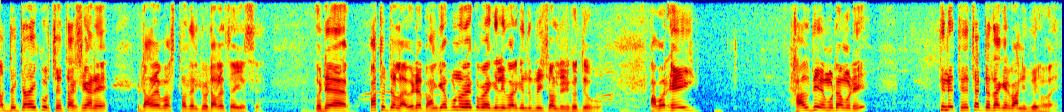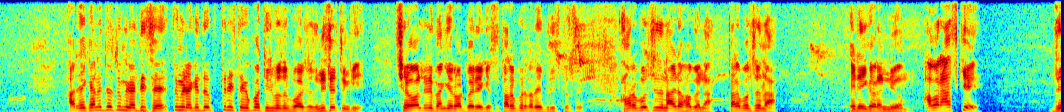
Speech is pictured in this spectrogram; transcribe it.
অর্ধেক ডালাই করছে, তার সেখানে ডালাই বস্তা তাদেরকে ডালে চাই গেছে। ওইটা পাথর ডালা ওইটা ভাঙ্গিয়া পুনরায় করে গেলে এবার কিন্তু ব্রিজ অলরেডি করতে হব। আবার এই খাল দিয়ে মোটামুটি তিনের থেকে চারটে দাগের পানি বের হয়। আর এখানে যে চুঙ্গিটা দিছে, চুঙ্গিটা কিন্তু তিরিশ থেকে পঁয়ত্রিশ বছর বয়স হয়েছে, নিচের চুঙ্গি। সে অলরেডি ব্যাঙ্গে রড বেরিয়ে গেছে, তার উপরে তারা ব্রিজ করছে। আমরা বলছি যে না, এটা হবে না। তারা বলছে না, এটাই করার নিয়ম। আবার আজকে যে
